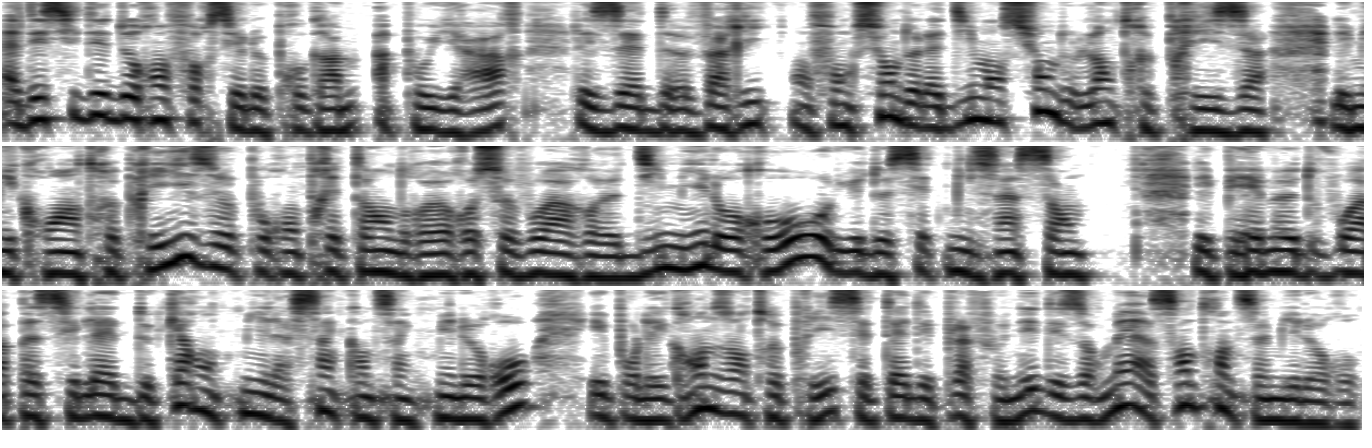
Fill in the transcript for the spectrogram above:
a décidé de renforcer le programme Apoyar. Les aides varient en fonction de la dimension de l'entreprise. Les micro-entreprises pourront prétendre recevoir 10 000 euros au lieu de 7 500. Les PME voient passer l'aide de 40 000 à 55 000 euros et pour les grandes entreprises, cette aide est plafonnée désormais à 135 000 euros.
